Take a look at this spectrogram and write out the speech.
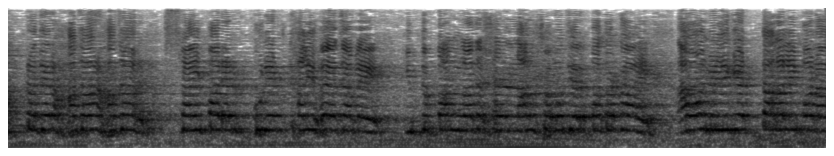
আপনাদের হাজার হাজার স্নাইপারের বুলেট খালি হয়ে যাবে, কিন্তু বাংলাদেশের লাল সবুজের পতাকায় আওয়ামী লীগের দালালিপনা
